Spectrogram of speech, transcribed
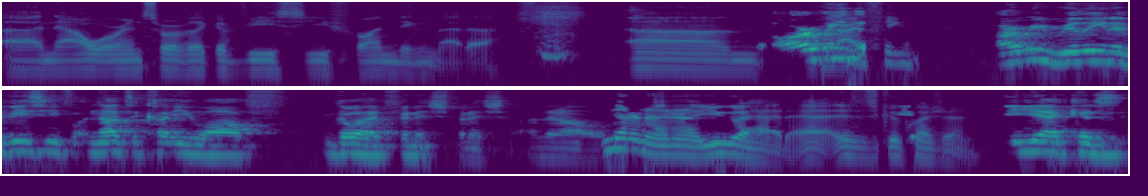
Uh, now we're in sort of like a VC funding meta. Um, are we? I think. Are we really in a VC? Not to cut you off. Go ahead, finish, finish, and then I'll. No, no, no, no. You go ahead. Uh, it's a good question. Yeah, because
